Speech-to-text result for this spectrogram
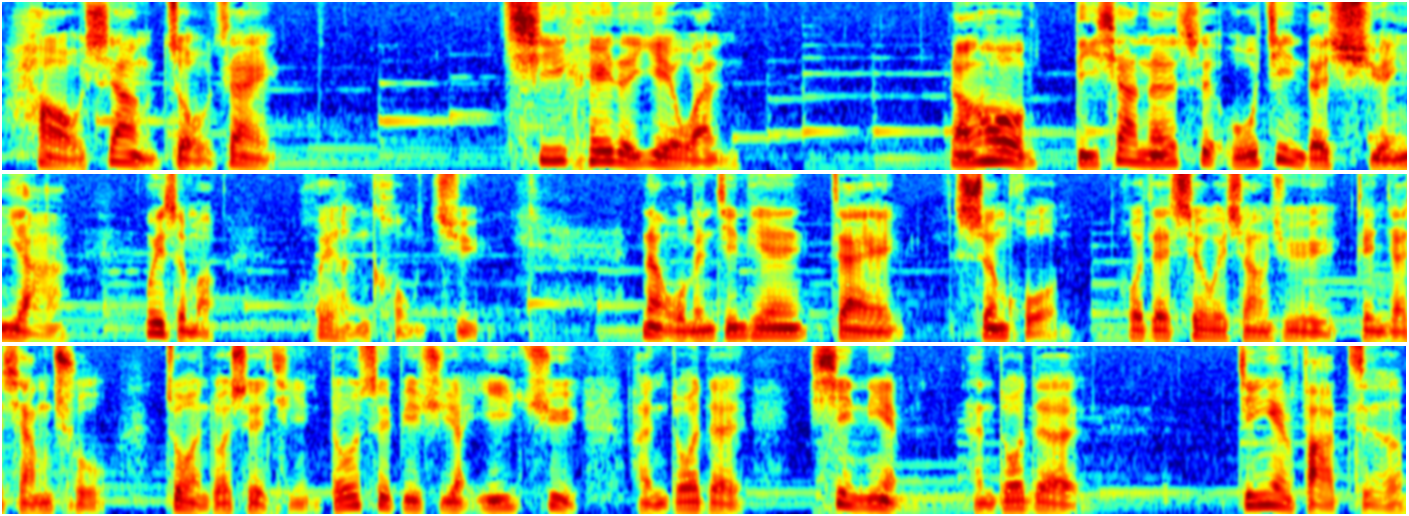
好像走在漆黑的夜晚，然后。底下呢是无尽的悬崖，为什么会很恐惧？那我们今天在生活或在社会上去跟人家相处，做很多事情，都是必须要依据很多的信念、很多的经验法则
